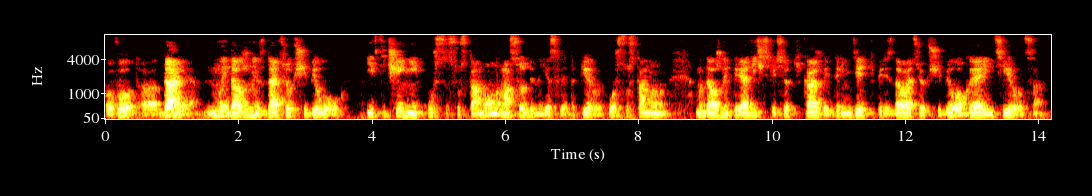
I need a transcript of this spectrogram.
Вот. А, далее мы должны сдать общий белок, и в течение курса с устаноном, особенно если это первый курс с устаноном, мы должны периодически все-таки каждые три недельки пересдавать общий белок и ориентироваться –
